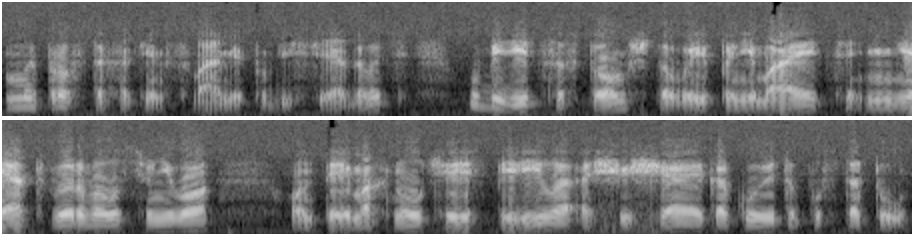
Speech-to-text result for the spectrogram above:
«Мы просто хотим с вами побеседовать, убедиться в том, что вы понимаете. Нет, вырвалось у него. Он перемахнул через перила, ощущая какую-то пустоту.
